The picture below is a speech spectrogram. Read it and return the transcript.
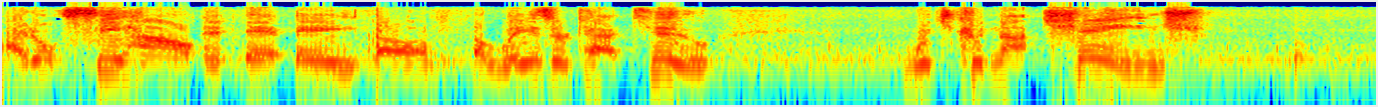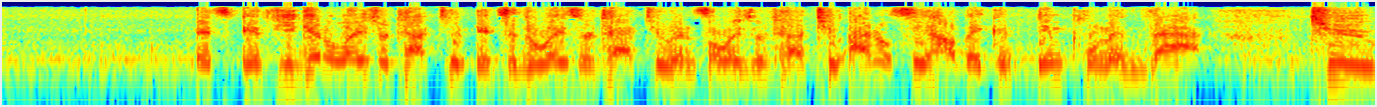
I don't see how a, a, a, uh, a laser tattoo which could not change. It's if you get a laser tattoo, it's a laser tattoo and it's a laser tattoo. I don't see how they could implement that to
